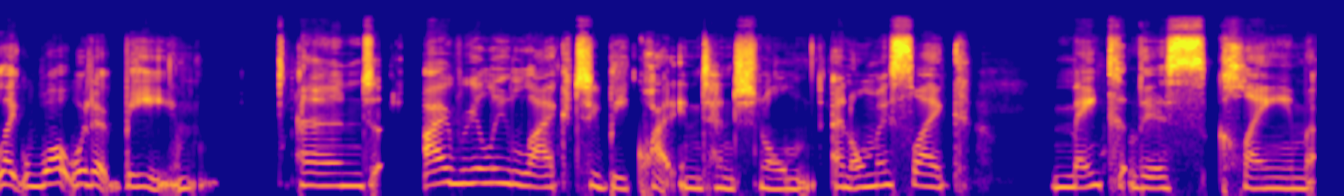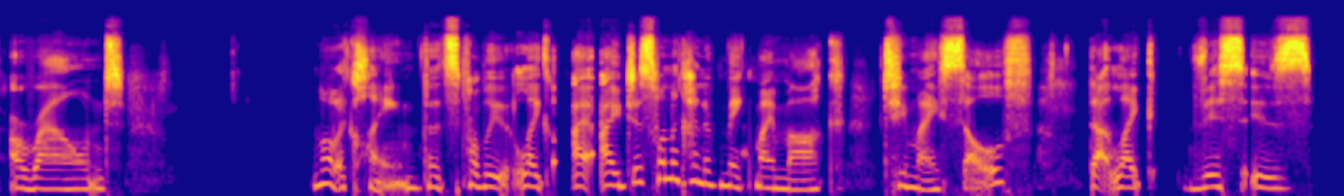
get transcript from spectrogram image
like what would it be? And I really like to be quite intentional and almost like make this claim around not a claim. That's probably like, I, I just want to kind of make my mark to myself that like, this is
